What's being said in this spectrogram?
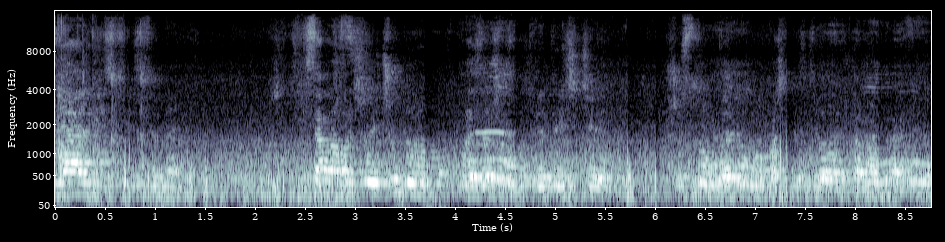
Сняли, естественно. Самое большое чудо произошло в 2006 году. Мы пошли сделали томографию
